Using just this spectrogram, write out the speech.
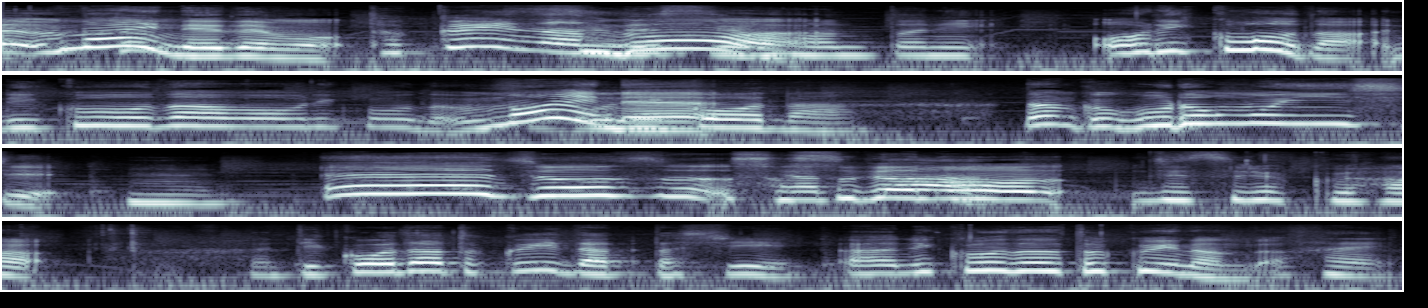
い。えうまいねでも。得意なんですよ本当に。お利口だ。リコーダーはお利口だ。うまいオリね。コーダーなんか語呂もいいし。うん。えー、上手。さすがの実力派。リコーダー得意だったし。あリコーダー得意なんだ。はい。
